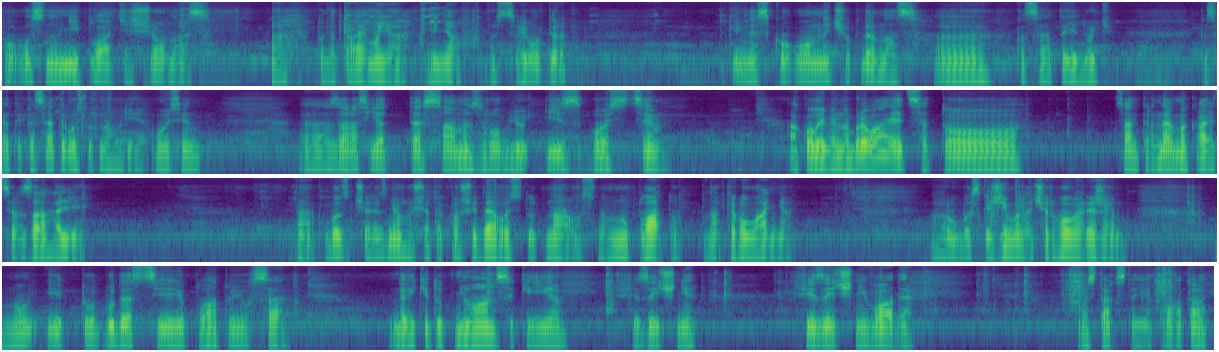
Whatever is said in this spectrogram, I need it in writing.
По основній платі, що в нас? Пам'ятаємо, я міняв ось цей опір. Такий низькоомничок, де в нас е, касети йдуть. Касети, касети, ось тут на горі. Ось він. Е, зараз я те саме зроблю із ось цим. А коли він обривається, то центр не вмикається взагалі. Так, бо через нього ще також йде ось тут на основну плату, на керування. Грубо скажімо, на черговий режим. Ну і тут буде з цією платою все. Деякі тут нюансики є фізичні, фізичні вади. Ось так стає плата.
